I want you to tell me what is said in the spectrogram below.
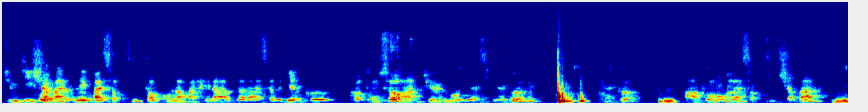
Tu me dis Shabbat n'est pas sorti tant qu'on n'a pas fait la Havdalah. Ça veut dire que quand on sort actuellement de la synagogue, d'accord Mm. Avant la sortie de Shabbat, Mm.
